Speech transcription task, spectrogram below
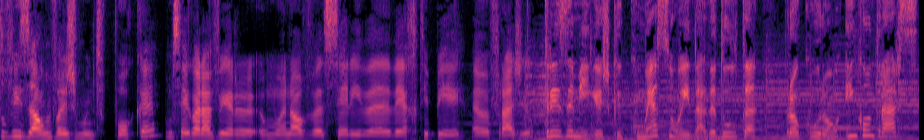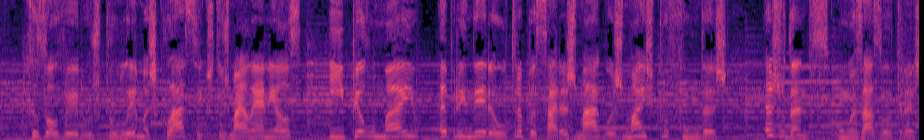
Televisão vejo muito pouca. Comecei agora a ver uma nova série da, da RTP, a Frágil. Três amigas que começam a idade adulta procuram encontrar-se, resolver os problemas clássicos dos millennials e, pelo meio, aprender a ultrapassar as mágoas mais profundas, ajudando-se umas às outras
